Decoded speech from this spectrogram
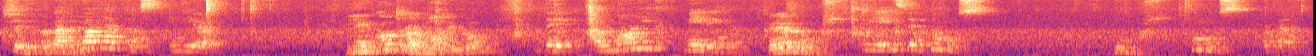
Sì, va But bene. what happens in the earth? L'incontro armonico The harmonic meeting crea l'humus. creates the humus. Humus. Humus. organic.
